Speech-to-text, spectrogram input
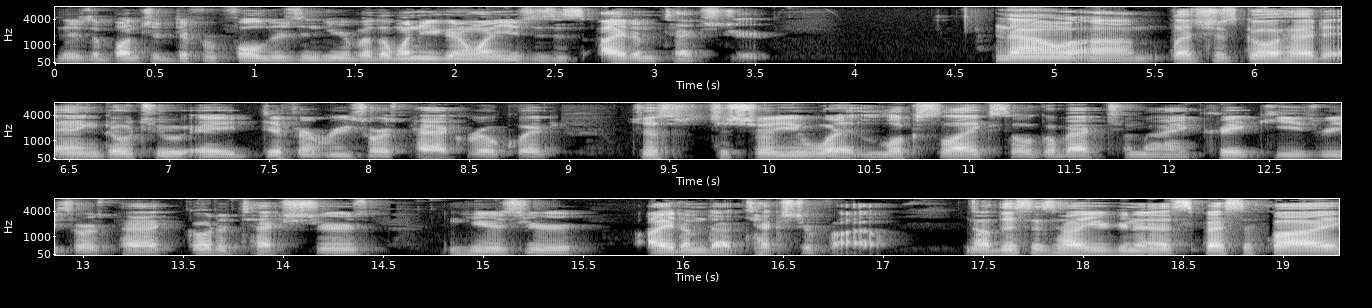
there's a bunch of different folders in here. But the one you're going to want to use is this item texture. Now, um, let's just go ahead and go to a different resource pack real quick just to show you what it looks like. So we'll go back to my create keys resource pack, go to textures, and here's your item.texture file. Now this is how you're going to specify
